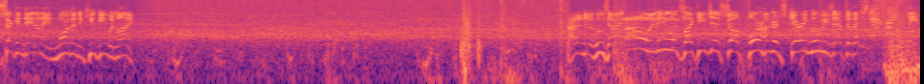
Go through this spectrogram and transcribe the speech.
Second down and more than the QB would like. I don't know whose eye. Oh, and he looks like he just saw 400 scary movies after that. Is that right, Grim?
